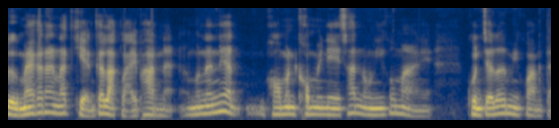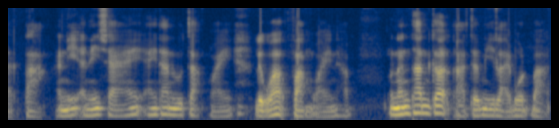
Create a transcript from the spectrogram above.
หรือแม้กระทั่งนักเขียนก็หลักหลายพันอะเพราะนั้นเนี่ยพอมันคอมบิเนชันตรงนี้เข้ามาเนี่ย คุณจะเริ่มมีความแตกต่าง อันนี้อันนี้แชร์ให้ให้ท่านรู้จักไว้ หรือว่าฟังไว้นะครับเพราะนั้นท่านก็อาจจะมีหลายบทบาท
